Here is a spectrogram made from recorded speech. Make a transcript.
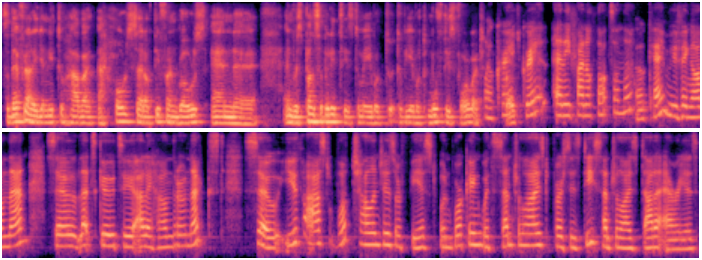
So definitely you need to have a, a whole set of different roles and uh, and responsibilities to be able to, to be able to move this forward. Oh, great, great. Any final thoughts on that? Okay, moving on then. So let's go to Alejandro next. So you've asked what challenges are faced when working with centralized versus decentralized data areas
